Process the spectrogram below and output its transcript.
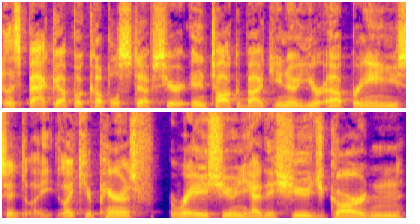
let's back up a couple steps here and talk about you know your upbringing. You said like your parents raised you, and you had this huge garden,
